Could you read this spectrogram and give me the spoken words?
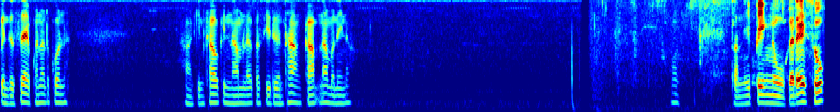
เป็นแต่แซ่บขนาดทุกคนนะหากินข้าวกินน้ำแล้วก็สิเดินทางกลับนะวันนี้นะตอนนี้ปิ้งหนูก็ได้สุก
